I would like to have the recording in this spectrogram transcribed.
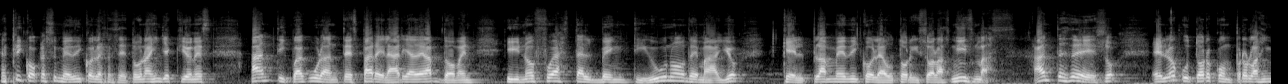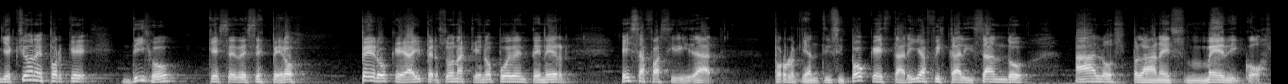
Explicó que su médico le recetó unas inyecciones anticoagulantes para el área del abdomen y no fue hasta el 21 de mayo que el plan médico le autorizó las mismas. Antes de eso, el locutor compró las inyecciones porque dijo que se desesperó, pero que hay personas que no pueden tener esa facilidad por lo que anticipó que estaría fiscalizando a los planes médicos.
